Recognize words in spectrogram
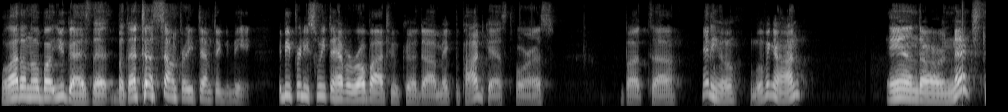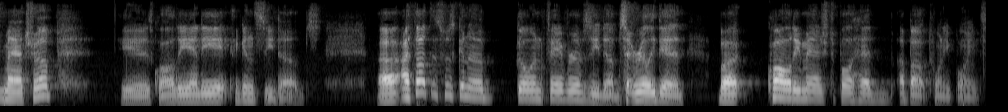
Well, I don't know about you guys, that but that does sound pretty tempting to me. It'd be pretty sweet to have a robot who could uh, make the podcast for us. But uh, anywho, moving on. And our next matchup is Quality Andy against Z Dubs. Uh, I thought this was gonna go in favor of Z Dubs. I really did, but Quality managed to pull ahead about 20 points.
